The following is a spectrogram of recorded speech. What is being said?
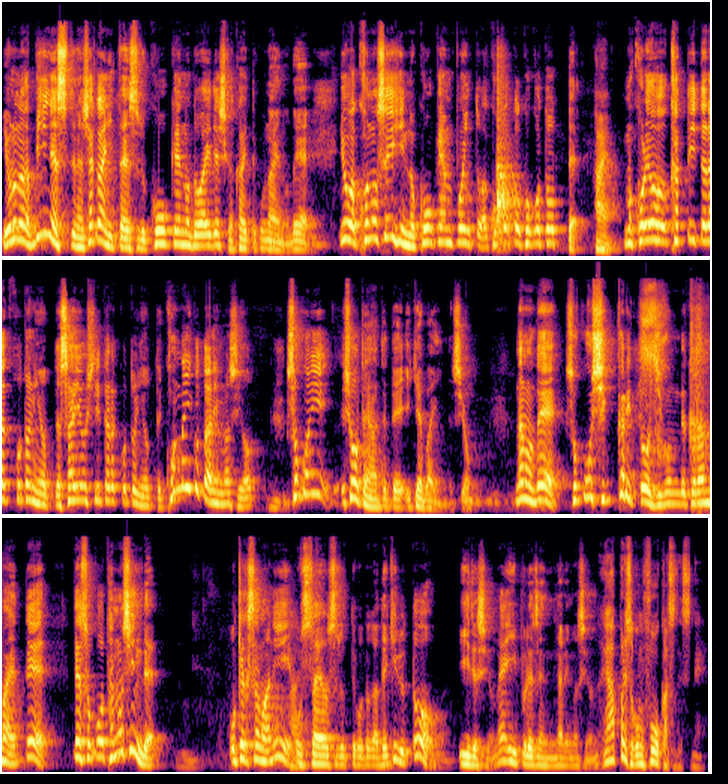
世の中ビジネスっていうのは社会に対する貢献の度合いでしか返ってこないので、要はこの製品の貢献ポイントはこことこことって、はい。まあ、これを買っていただくことによって、採用していただくことによって、こんないいことありますよ。そこに焦点当てていけばいいんですよ。なので、そこをしっかりと自分で捉まえて、で、そこを楽しんで、お客様にお伝えをするってことができると、いいですよね。いいプレゼンになりますよね。やっぱりそこもフォーカスですね。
